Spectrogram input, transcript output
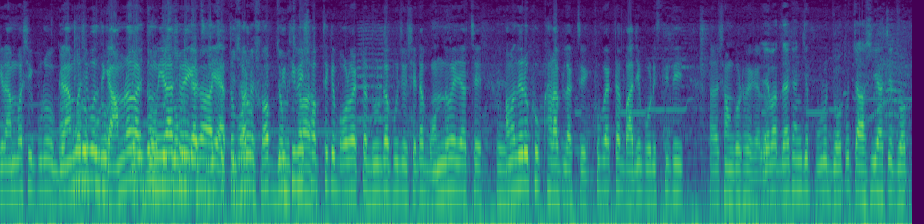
গ্রামবাসী পুরো গ্রামবাসী বলতে কি। আমরাও একদম যত নিরাশ হয়ে গেছি যে এত বড় সব পৃথিবীর সব থেকে বড় একটা দুর্গাপুজো সেটা বন্ধ হয়ে যাচ্ছে। আমাদেরও খুব খারাপ লাগছে। খুব একটা বাজে পরিস্থিতি সংকট হয়ে গেল। এবার দেখেন যে পুরো যত চাষি আছে যত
